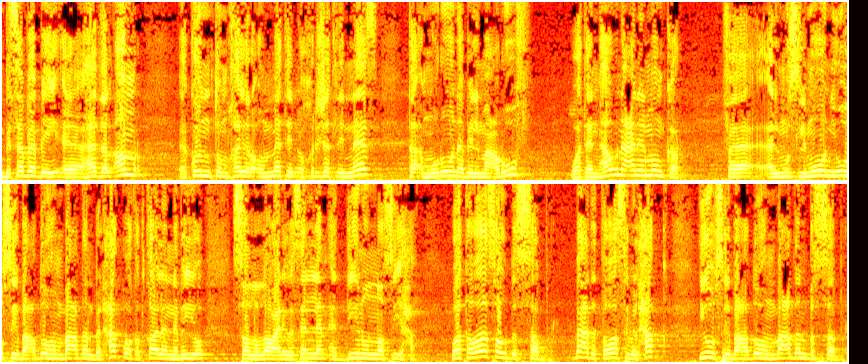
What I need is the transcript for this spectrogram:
بسبب هذا الأمر. كنتم خير أمة أخرجت للناس تأمرون بالمعروف وتنهون عن المنكر. فالمسلمون يوصي بعضهم بعضا بالحق وقد قال النبي صلى الله عليه وسلم الدين النصيحة. وتواصوا بالصبر. بعد التواصي بالحق يوصي بعضهم بعضا بالصبر.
